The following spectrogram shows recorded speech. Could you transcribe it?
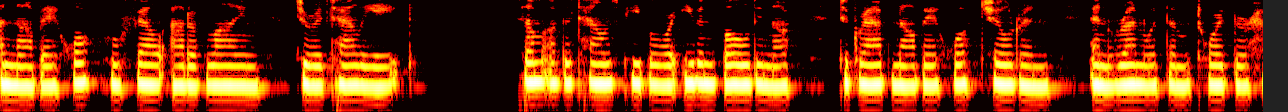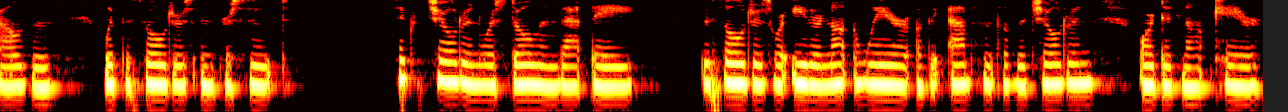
a Nabejo who fell out of line to retaliate. Some of the townspeople were even bold enough to grab Nabejo children and run with them toward their houses with the soldiers in pursuit. Six children were stolen that day. The soldiers were either not aware of the absence of the children or did not care.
